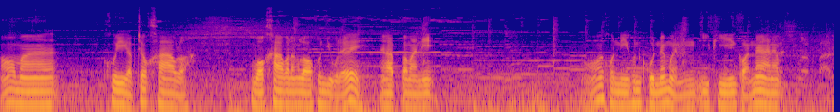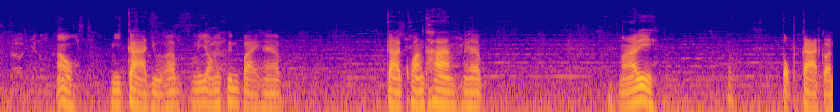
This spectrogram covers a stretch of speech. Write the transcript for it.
อ๋อมาคุยกับเจ้าคาวเหรอบอกคาวกำลังรอคุณอยู่เลยนะครับ ประมาณนี้อ๋อคนนี้คุ้นๆนะเหมือน EP ก่อนหน้านะครับ เอ้ามีกาดอยู่ครับ ไม่ยอมให้ขึ้นไปนะครับ กาดขวางทางนะครับ มาดิ ตบกาดก่อน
